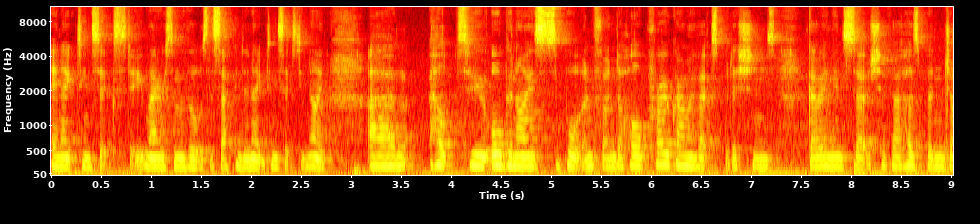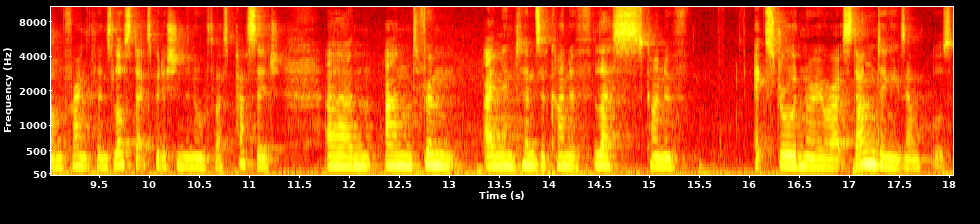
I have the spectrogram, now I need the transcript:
in 1860, Mary Somerville was the second in 1869, um, helped to organise, support, and fund a whole programme of expeditions going in search of her husband John Franklin's lost expedition, the Northwest Passage. Um, and from and in terms of kind of less kind of extraordinary or outstanding examples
